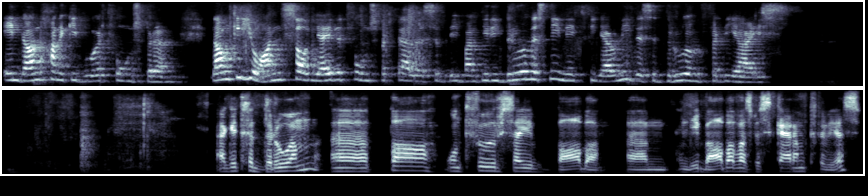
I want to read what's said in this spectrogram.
en dan gaan ek die woord vir ons bring. Dankie Johan, sal jy dit vir ons vertel asseblief want hierdie droom is nie net vir jou nie, dis 'n droom vir die huis. Ek het gedroom 'n uh, pa ontvoer sy baba. Ehm um, en die baba was beskermd geweest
